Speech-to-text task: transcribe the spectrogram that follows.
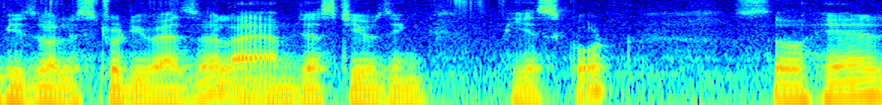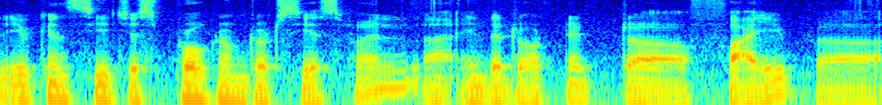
Visual Studio as well. I am just using VS Code. So here you can see just program.cs file. Uh, in the .NET uh, 5 uh,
